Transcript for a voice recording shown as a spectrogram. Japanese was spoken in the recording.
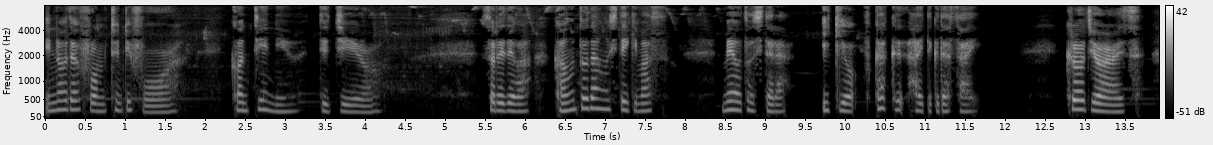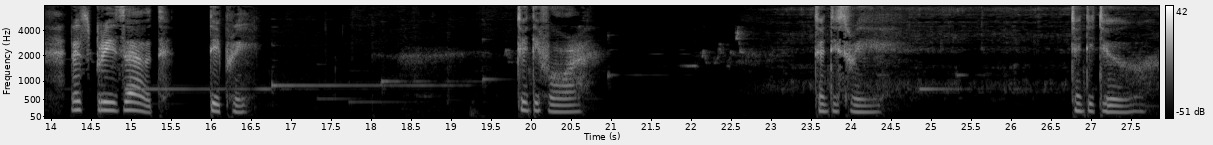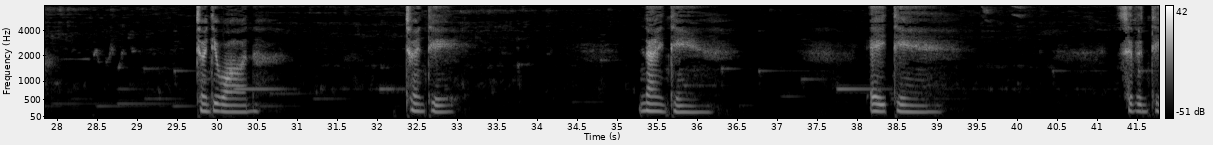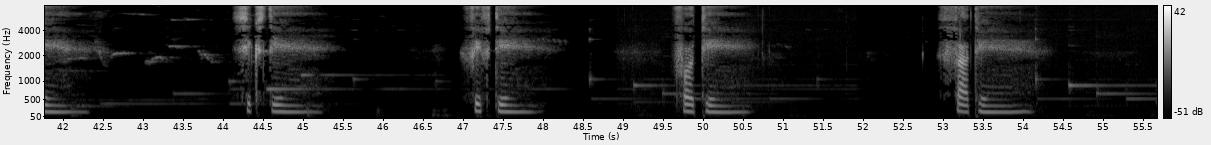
in order from 24 continue to zero それではカウントダウンしていきます。目を閉じたら息を深く吐いてください。Close your eyes.Let's breathe out deeply. 24 23 22 21 20 19 18 17 16 15 14 13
